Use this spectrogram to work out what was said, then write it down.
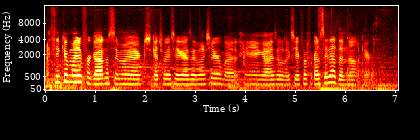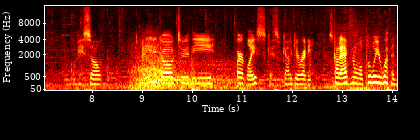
I think I might have forgotten to say my uh, catchphrase, hey guys, I next year, but hey guys, I next year. If I forgot to say that, then I don't care. Okay, so I need to go to the fireplace. Okay, so gotta get ready. Just gotta act normal. Put away your weapon.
